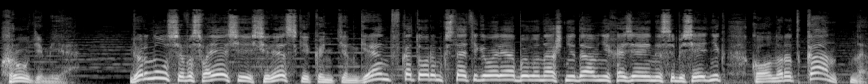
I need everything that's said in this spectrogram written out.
Хрудимья. Вернулся в Освояси селецкий контингент, в котором, кстати говоря, был наш недавний хозяин и собеседник Конрад Кантнер.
